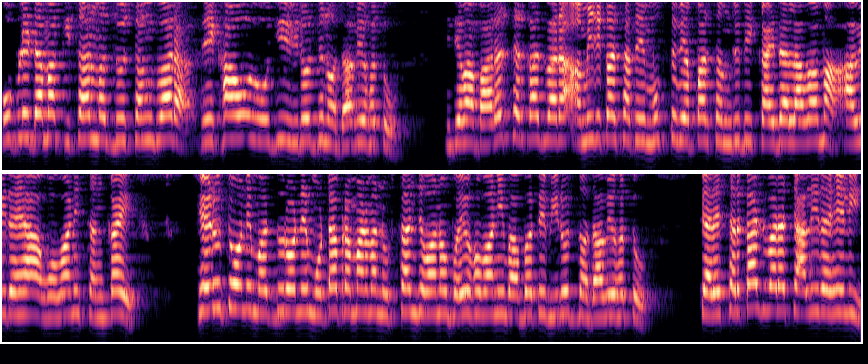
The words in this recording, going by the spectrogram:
ઉપલેટામાં કિસાન મજદૂર સંઘ દ્વારા દેખાવો યોજી વિરોધ નોંધાવ્યો હતો. જેમાં ભારત સરકાર દ્વારા અમેરિકા સાથે મુક્ત વેપાર સમજૂતી કાયદા લાવવામાં આવી રહ્યા હોવાની શંકાએ ખેડૂતો અને મજદૂરોને મોટા પ્રમાણમાં નુકસાન જવાનો ભય હોવાની બાબતે વિરોધ નોંધાવ્યો હતો. ત્યારે સરકાર દ્વારા ચાલી રહેલી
